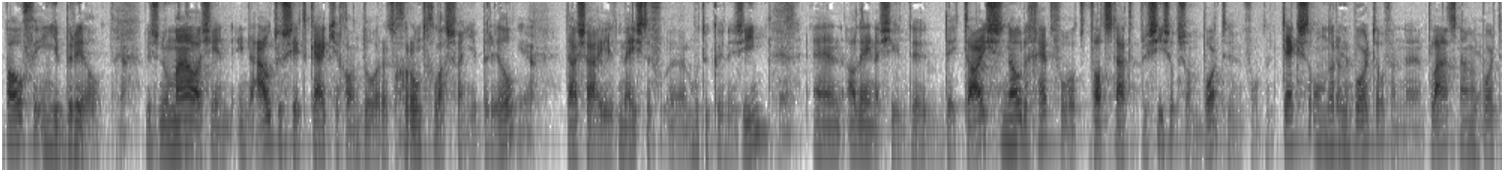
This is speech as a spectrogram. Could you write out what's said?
boven in je bril. Ja. Dus normaal als je in, in de auto zit, kijk je gewoon door het grondglas van je bril. Ja. Daar zou je het meeste uh, moeten kunnen zien. Ja. En alleen als je de details nodig hebt, bijvoorbeeld wat staat er precies op zo'n bord, bijvoorbeeld een tekst onder ja. een bord of een, een plaatsnamenbord,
